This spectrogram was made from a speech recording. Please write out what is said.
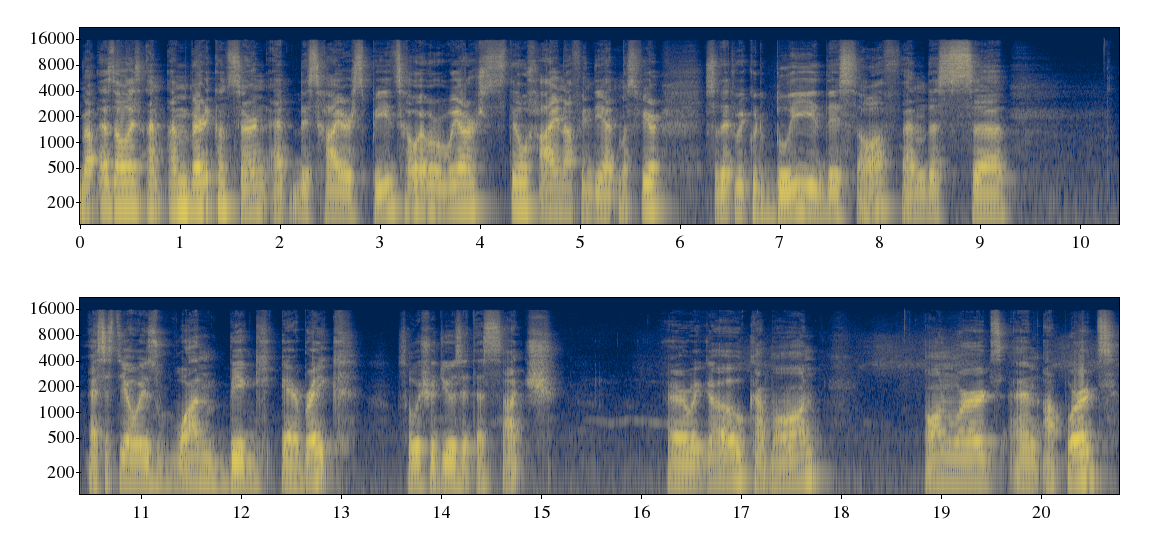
Well, as always, I'm, I'm very concerned at these higher speeds. However, we are still high enough in the atmosphere so that we could bleed this off. And this uh, SSTO is one big air brake, so we should use it as such. There we go. Come on. Onwards and upwards.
